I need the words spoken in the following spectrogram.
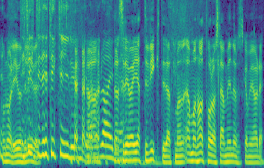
Om det i Det, tyckte, det tyckte ju du inte var någon bra idé. Alltså det var jätteviktigt att man, om man har torra slemhinnor så ska man göra det.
